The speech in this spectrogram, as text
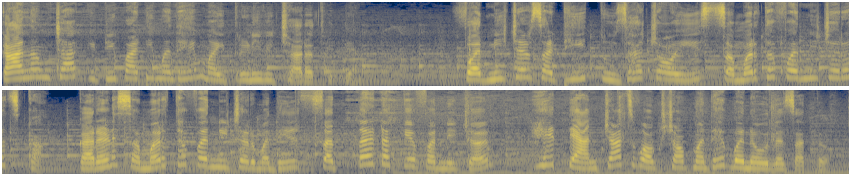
काल आमच्या किटी पार्टीमध्ये मैत्रिणी विचारत होत्या. फर्निचरसाठी तुझा चॉईस समर्थ फर्निचरच का? कारण समर्थ फर्निचरमधील सत्तर टक्के फर्निचर हे त्यांच्याच वर्कशॉपमध्ये बनवलं जातं.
